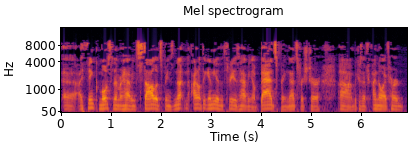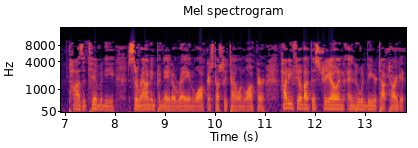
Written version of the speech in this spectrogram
uh, I think most of them are having solid springs. Not, I don't think any of the three is having a bad spring, that's for sure. Um, because I've, I know I've heard positivity surrounding Pineda, Ray, and Walker, especially Taijuan Walker. How do you feel about this trio and, and who would be your top target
